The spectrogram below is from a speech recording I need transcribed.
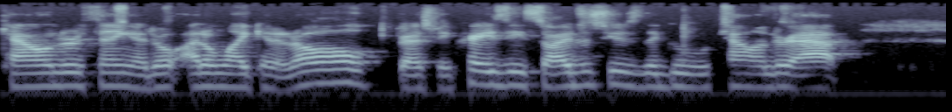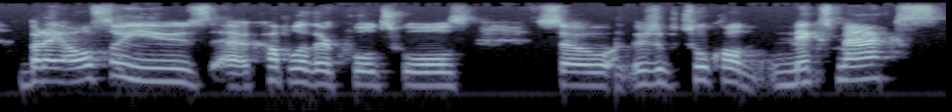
calendar thing. I don't I don't like it at all. It drives me crazy. So I just use the Google Calendar app. But I also use a couple other cool tools. So there's a tool called Mixmax,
